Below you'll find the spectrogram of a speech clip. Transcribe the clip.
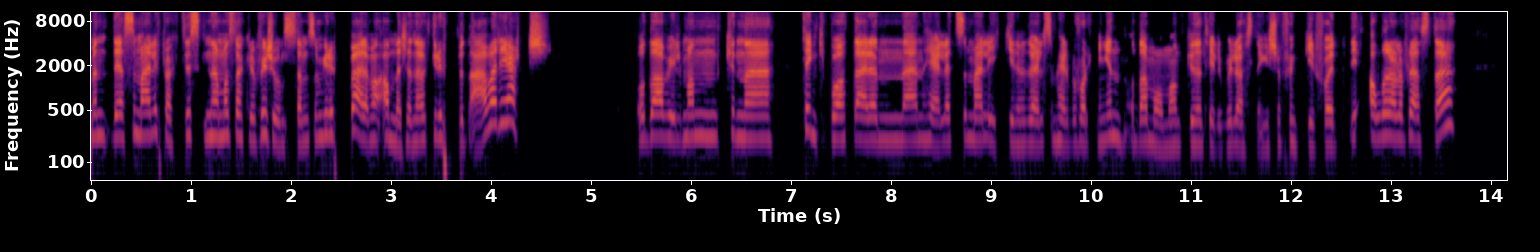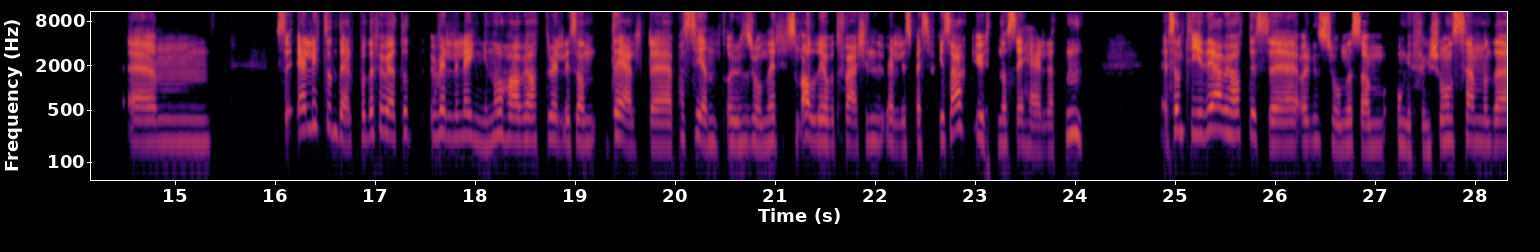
Men det som er litt praktisk når man snakker om funksjonshemmede som gruppe, er at man anerkjenner at gruppen er variert. Og da vil man kunne tenke på at det er en, en helhet som er like individuell som hele befolkningen. Og da må man kunne tilby løsninger som funker for de aller, aller fleste. Um, så jeg er litt sånn delt på det, for jeg vet at veldig lenge nå har vi hatt veldig sånn delte pasientorganisasjoner som alle jobbet for hver sin veldig spesifikke sak, uten å se helheten. Eh, Samtidig har vi hatt disse organisasjonene som Unge funksjonshemmede,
